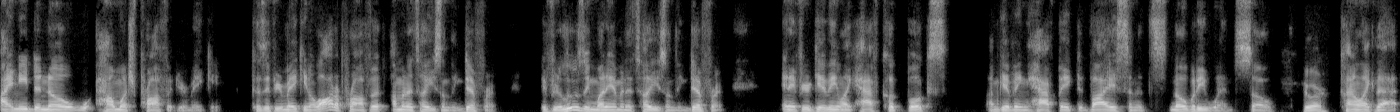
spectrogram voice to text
I need to know how much profit you're making. Because if you're making a lot of profit, I'm going to tell you something different. If you're losing money, I'm going to tell you something different. And if you're giving like half cooked books, I'm giving half baked advice and it's nobody wins. So Sure. kind of like that.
